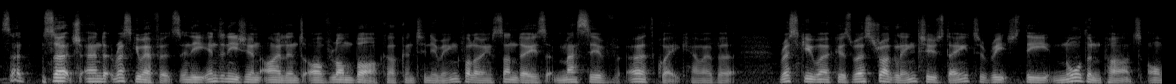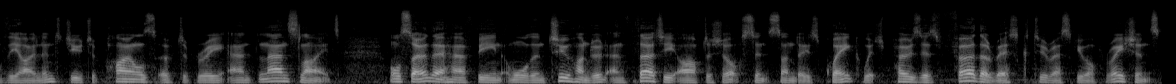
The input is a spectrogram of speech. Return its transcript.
Search and rescue efforts in the Indonesian island of Lombok are continuing following Sunday's massive earthquake. However, rescue workers were struggling Tuesday to reach the northern part of the island due to piles of debris and landslides. Also, there have been more than 230 aftershocks since Sunday's quake, which poses further risk to rescue operations.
